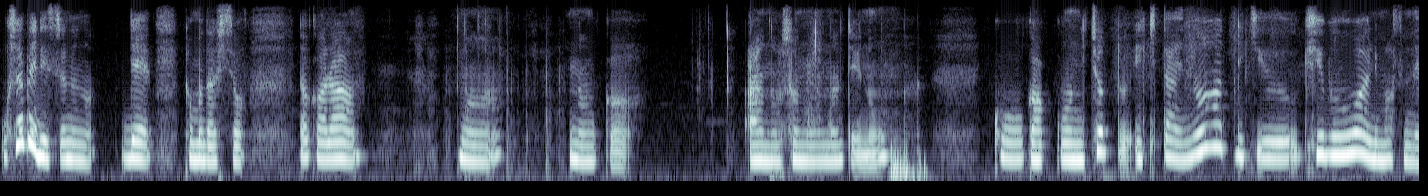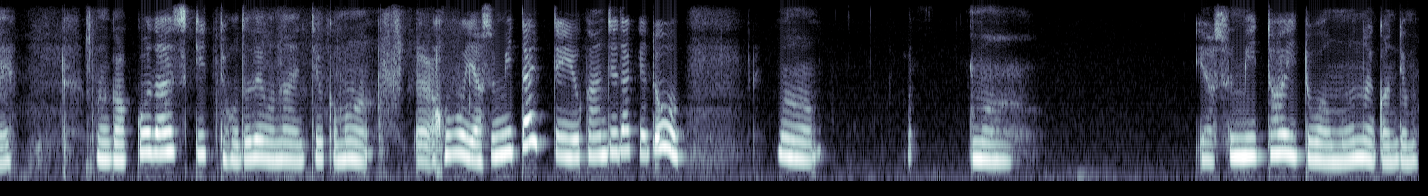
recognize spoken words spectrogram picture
おしゃべりするので、友達と。だから、まあ、なんか、あの、その、なんていうの？こう、学校にちょっと行きたいなっていう気分はありますね。まあ、学校大好きってほどではないっていうか、まあ、ほぼ休みたいっていう感じだけど、まあ、まあ、休みたいとは思わないかんでも、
